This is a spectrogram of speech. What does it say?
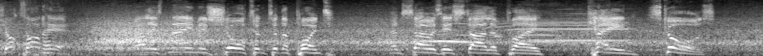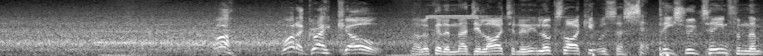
Shots on here. Well, his name is shortened to the point, and so is his style of play. Kane scores. Oh, what a great goal. Well, look at them, they're delighted, and it looks like it was a set-piece routine from them.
